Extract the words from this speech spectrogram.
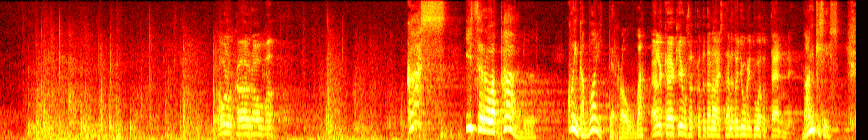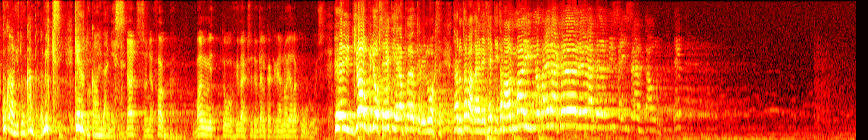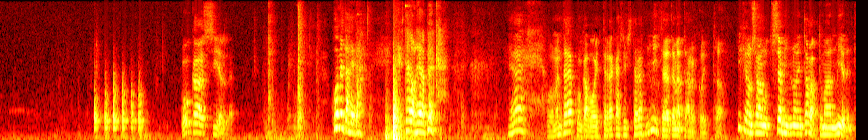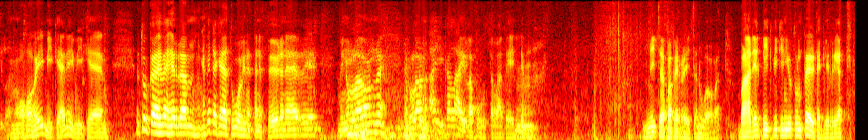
Tulkaa, rouva. Kas, itse rouva Badl. Kuinka voitte, rouva? Älkää kiusatko tätä naista, hänet on juuri tuotu tänne. Vanki siis. Kuka on jutun kantaja? Miksi? Kertokaa, hyvä mies. Datson ja Fogg. Vangittuu hyväksytyn velkakirjan nojalla kuuluista. Hei, Job, juokse heti herra Pökkerin luokse. Tahdon tavata hänet heti. Tämä on mainiota. Eläköön, eläköön, missä isäntä on. Kuka siellä? Huomenta, herra. Täällä on herra Pökker. Ja, huomenta, kuinka voitte, rakas ystävä? Mitä tämä tarkoittaa? Mikä on saanut Samin noin tavattomaan mielentilaan? No, ei mikään, ei mikään. Tulkaa, hyvä herra, vetäkää tuolinne tänne pöydän ääreen. Minulla on, minulla on aika lailla puhuttavaa teille. Mm. Mitä papereita nuo ovat? Badel Pickvickin jutun pöytäkirjat.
